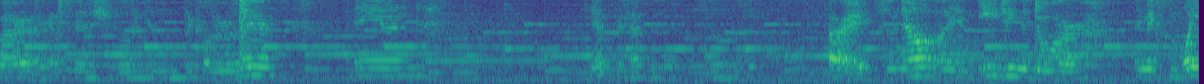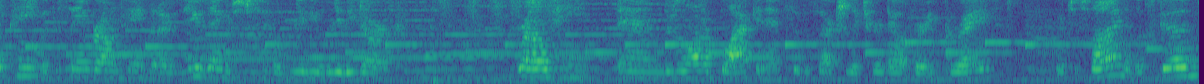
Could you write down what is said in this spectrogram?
far. I gotta finish filling in the color over there, and yeah, pretty happy with it. So. Alright, so now I am aging the door. I mixed some white paint with the same brown paint that I was using, which is just like a really, really dark brown paint. And there's a lot of black in it, so this actually turned out very gray, which is fine, it looks good.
